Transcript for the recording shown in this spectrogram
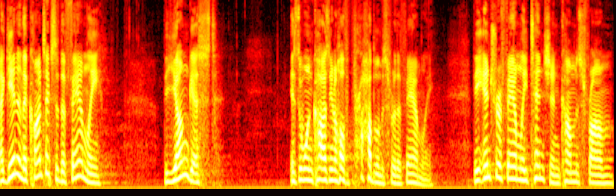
Again, in the context of the family, the youngest is the one causing all the problems for the family. The intra family tension comes from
